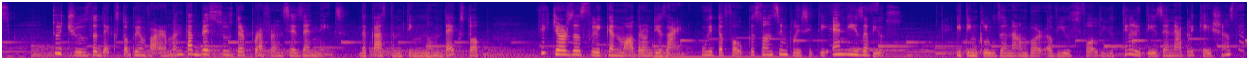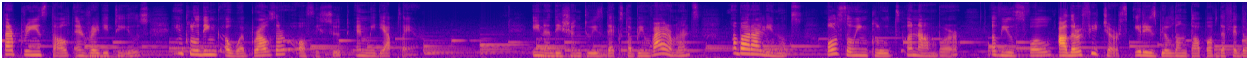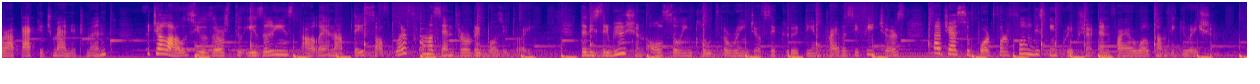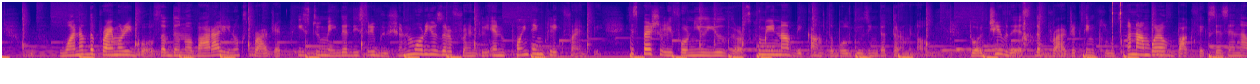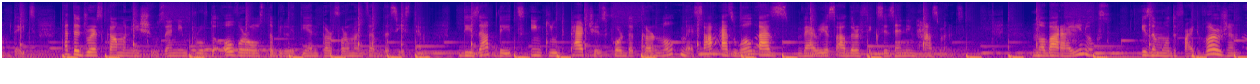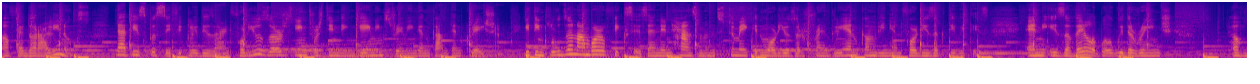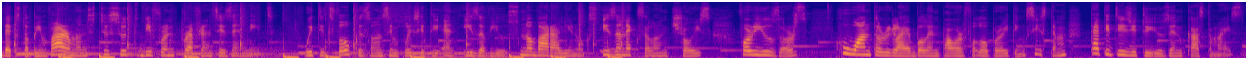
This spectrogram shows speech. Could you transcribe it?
to choose the desktop environment that best suits their preferences and needs. The custom themed GNOME desktop features a sleek and modern design with a focus on simplicity and ease of use. It includes a number of useful utilities and applications that are pre installed and ready to use, including a web browser, Office suite, and media player. In addition to its desktop environments, Nobara Linux also includes a number of useful other features. It is built on top of the Fedora package management, which allows users to easily install and update software from a central repository. The distribution also includes a range of security and privacy features, such as support for full disk encryption and firewall configuration. One of the primary goals of the Nobara Linux project is to make the distribution more user friendly and point and click friendly, especially for new users who may not be comfortable using the terminal. To achieve this, the project includes a number of bug fixes and updates that address common issues and improve the overall stability and performance of the system. These updates include patches for the kernel, Mesa, as well as various other fixes and enhancements. Nobara Linux is a modified version of Fedora Linux that is specifically designed for users interested in gaming, streaming, and content creation. It includes a number of fixes and enhancements to make it more user friendly and convenient for these activities, and is available with a range of desktop environments to suit different preferences and needs. With its focus on simplicity and ease of use, Nobara Linux is an excellent choice for users who want a reliable and powerful operating system that is easy to use and customize.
